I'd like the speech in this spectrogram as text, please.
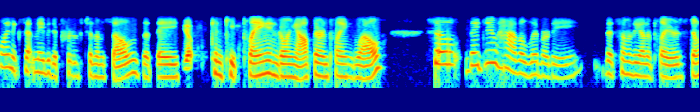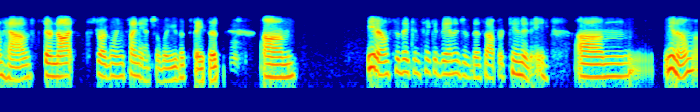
point except maybe to prove to themselves that they Yep. can keep playing and going out there and playing well. So they do have a liberty that some of the other players don't have. They're not struggling financially, let's face it. Um, you know, so they can take advantage of this opportunity. Um, you know,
